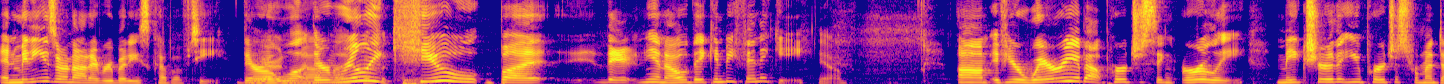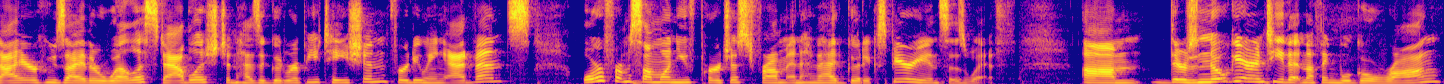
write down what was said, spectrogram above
And minis are not everybody's cup of tea. They're a They're lo- they're really cup of tea. cute, but they you know, they can be finicky. Yeah. Um, if you're wary about purchasing early, make sure that you purchase from a dyer who's either well established and has a good reputation for doing advents, or from someone you've purchased from and have had good experiences with. Um, there's no guarantee that nothing will go wrong,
